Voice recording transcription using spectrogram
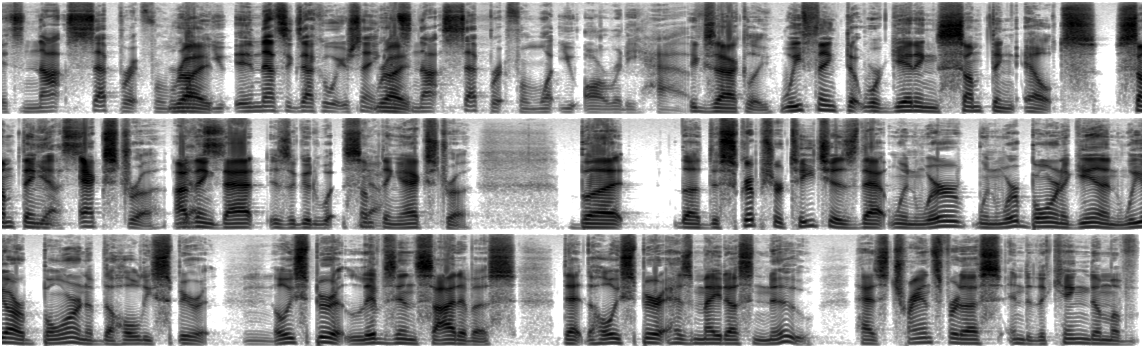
it's not separate from Right. what you and that's exactly what you're saying. Right. It's not separate from what you already have. Exactly. We think that we're getting something else, something Yes. extra. I think that is a good way, something extra. But the the scripture teaches that when we're when we're born again, we are born of the Holy Spirit. Mm. The Holy Spirit lives inside of us. That the Holy Spirit has made us new, has transferred us into the kingdom of,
